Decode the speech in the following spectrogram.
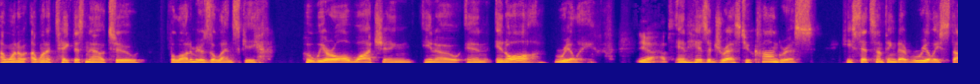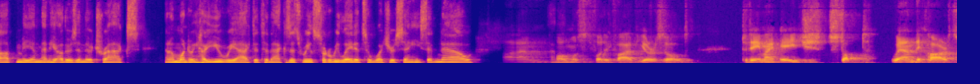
I want to I want to take this now to Volodymyr Zelensky, who we are all watching, you know, in in awe, really. Yeah, absolutely. In his address to Congress, he said something that really stopped me and many others in their tracks. And I'm wondering how you reacted to that because it's re- sort of related to what you're saying. He said, "Now I'm, I'm almost 45 years old. Today my age stopped when the hearts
